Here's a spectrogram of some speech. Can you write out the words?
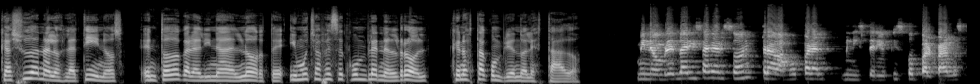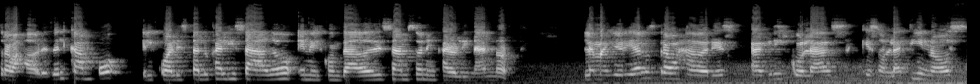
que ayudan a los latinos en todo Carolina del Norte y muchas veces cumplen el rol que no está cumpliendo el Estado. Mi nombre es Larisa Garzón, trabajo para el Ministerio Episcopal para los Trabajadores del Campo, el cual está localizado en el condado de Samson, en Carolina del Norte. La mayoría de los trabajadores agrícolas que son latinos,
